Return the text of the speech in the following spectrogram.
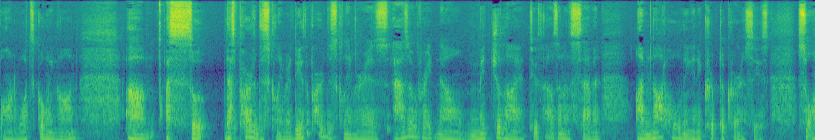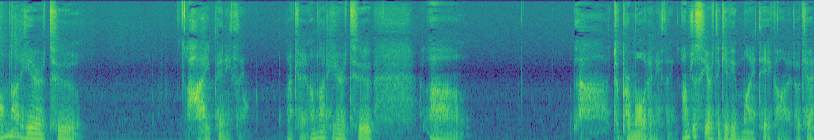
on what's going on. Um, so that's part of the disclaimer. The other part of the disclaimer is as of right now, mid July 2007, I'm not holding any cryptocurrencies. So I'm not here to hype anything. Okay, I'm not here to uh, to promote anything. I'm just here to give you my take on it. Okay,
